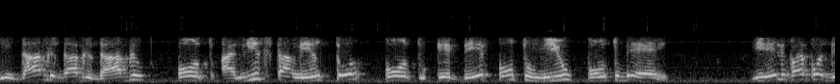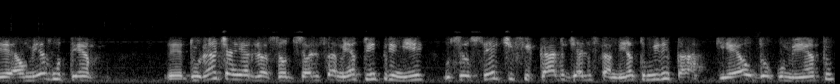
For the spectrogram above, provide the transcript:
em www.alistamento.eb.mil.br. E ele vai poder, ao mesmo tempo, durante a realização do seu alistamento, imprimir o seu certificado de alistamento militar, que é o documento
